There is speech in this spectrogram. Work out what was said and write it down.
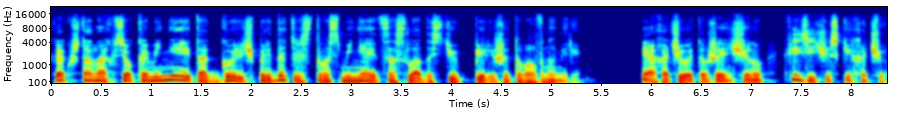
как в штанах все каменеет, а горечь предательства сменяется сладостью пережитого в номере. Я хочу эту женщину, физически хочу.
